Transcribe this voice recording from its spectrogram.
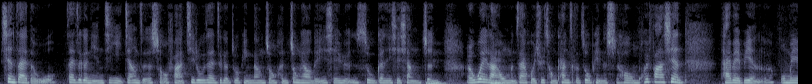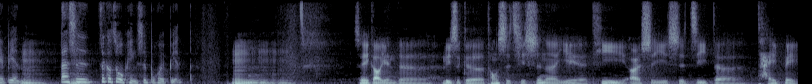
现在的我，在这个年纪以这样子的手法记录在这个作品当中很重要的一些元素跟一些象征。而未来我们再回去重看这个作品的时候，我们会发现台北变了，我们也变了，但是这个作品是不会变的。嗯嗯嗯。所以高岩的《绿之歌》，同时其实呢，也替二十一世纪的台北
